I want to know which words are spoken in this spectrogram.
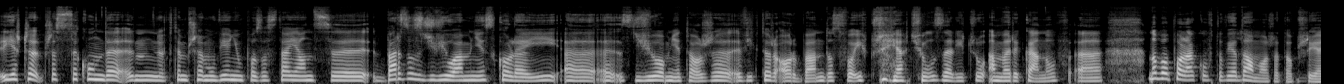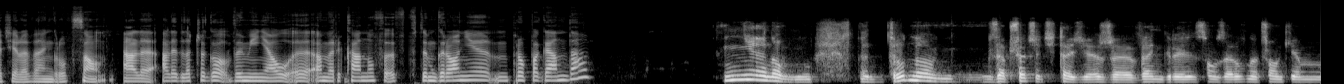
Jeszcze przez sekundę w tym przemówieniu pozostając, y, bardzo zdziwiła mnie z kolei, e, e, zdziwiło mnie to, że Viktor Orban do swoich przyjaciół zaliczył Amerykanów, e, no bo Polaków to wiadomo, że to przyjaciele Węgrów są, ale, ale dlaczego wymieniał Amerykanów w tym gronie? Propaganda? Nie, no trudno zaprzeczyć tezie, że Węgry są zarówno członkiem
